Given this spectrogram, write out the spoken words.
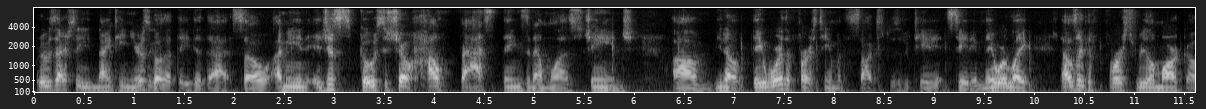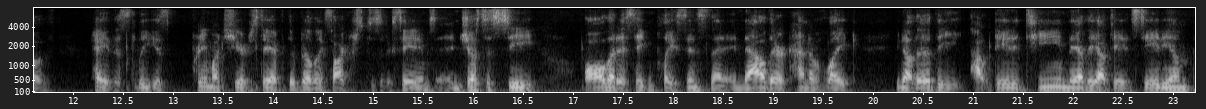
but it was actually 19 years ago that they did that. So I mean, it just goes to show how fast things in MLS change. Um, you know, they were the first team with a soccer-specific stadium. They were like that was like the first real mark of, hey, this league is pretty much here to stay if they're building soccer-specific stadiums, and just to see all that has taken place since then, and now they're kind of like, you know, they're the outdated team. They have the outdated stadium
